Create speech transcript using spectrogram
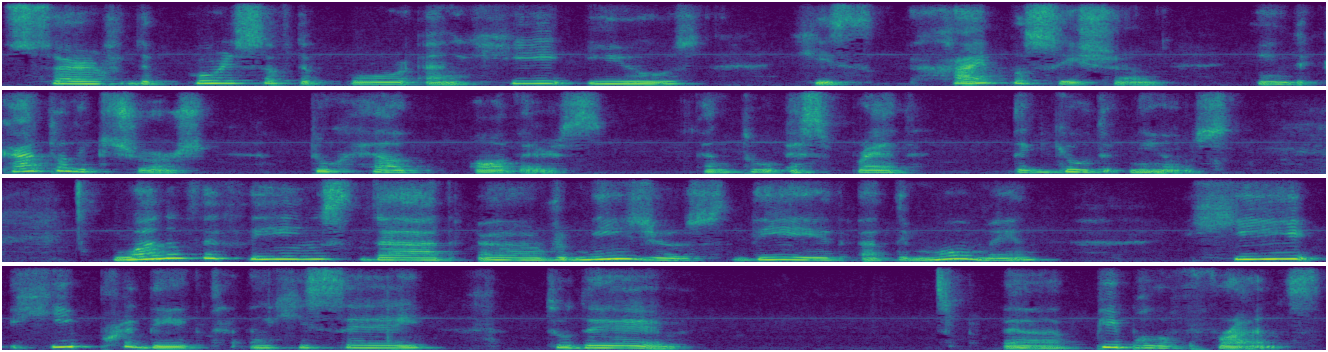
served the poorest of the poor, and he used his high position in the Catholic Church to help others and to spread the good news. One of the things that uh, Remigius did at the moment, he he predict and he say to the uh, people of France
